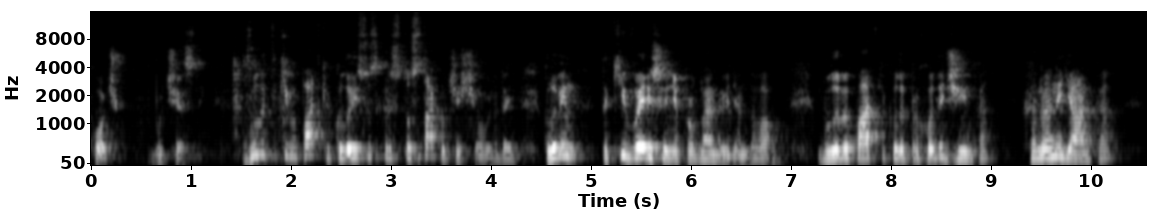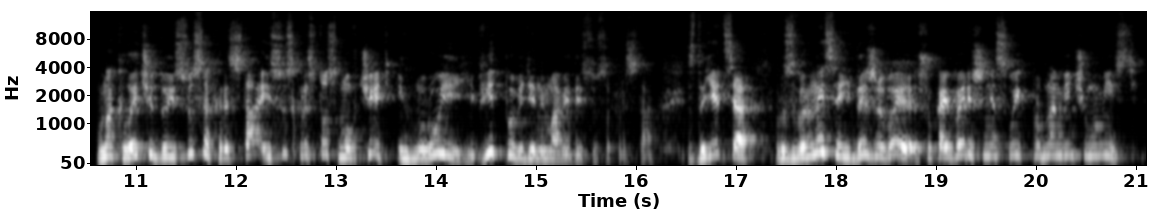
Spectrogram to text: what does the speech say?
хочу, будь чистий. Були такі випадки, коли Ісус Христос так очищував людей, коли Він такі вирішення проблем людям давав. Були випадки, коли приходить жінка, хананеянка, вона кличе до Ісуса Христа, Ісус Христос мовчить, ігнорує її, відповіді нема від Ісуса Христа. Здається, розвернися, йди живи, шукай вирішення своїх проблем в іншому місці.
